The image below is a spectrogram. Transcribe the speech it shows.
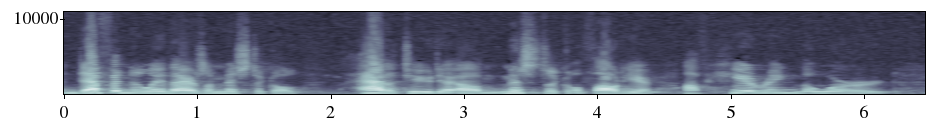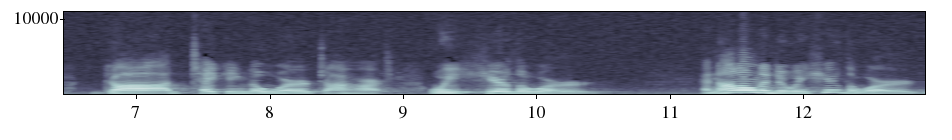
And definitely there's a mystical attitude, a mystical thought here of hearing the Word. God taking the Word to our hearts. We hear the Word. And not only do we hear the Word,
